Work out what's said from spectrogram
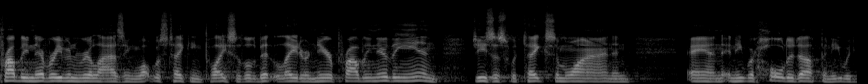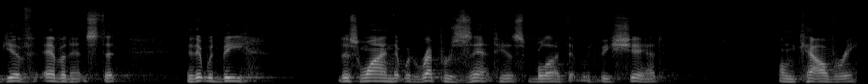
Probably never even realizing what was taking place a little bit later, near probably near the end, Jesus would take some wine and, and, and he would hold it up and he would give evidence that, that it would be this wine that would represent his blood that would be shed on Calvary.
